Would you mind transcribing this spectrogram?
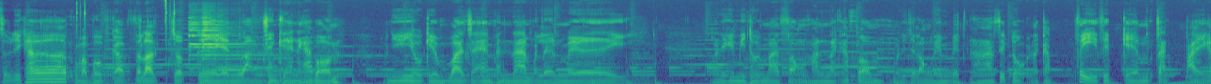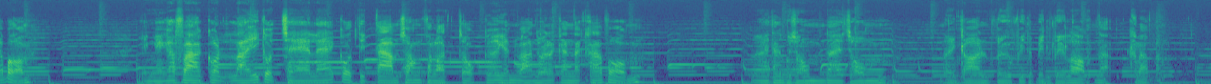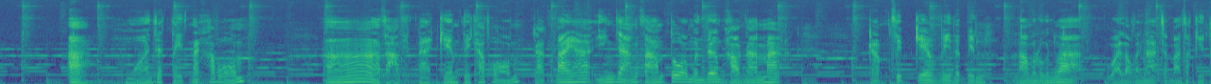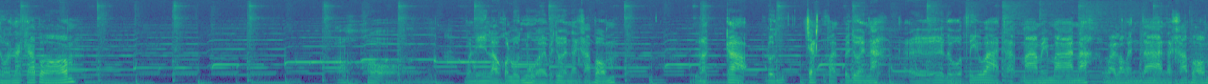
สวัสดีครับมาพบกับสล็อตจบเกยนหวังเช่นเคยนะครับผมวันนี้อยู่เกมวานแอนพันด้าเหมือนเดิมเลยวันนี้ก็มีทุนมา 2,000 นะครับผม วันนี้จะลองเล่นเบ็ด 50 โดแล้วกับ 40 เกมจัดไปครับผมยังไงก็ฝากกดไลค์กดแชร์ และกดติดตามช่องสล็อตจกเกยยันวางด้วยละกันนะครับผมเพื่อให้ท่านผู้ชมได้ชมในการซื้อฟรีสปินซื้อรอบนะครับ อะเหมือนจะติดนะครับผม อ่าสามสิบแปดเกมติดครับผม จัดไปฮะ หญิงหยางสามตัวเหมือนเดิมขาวดำฮะ กับสิบเกมฟรีสปิน เรามาลุ้นว่าไวเรากันน่าจะมาสักกี่ตัวนะครับผม โอ้โห วันนี้เราก็ลุ้นหวยไปด้วยนะครับผม แล้วก็ลุ้นแจ็คพอตไปด้วยนะ เออ ดูซิว่าจะมาไม่มานะไวรัลแพนด้านะครับผม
